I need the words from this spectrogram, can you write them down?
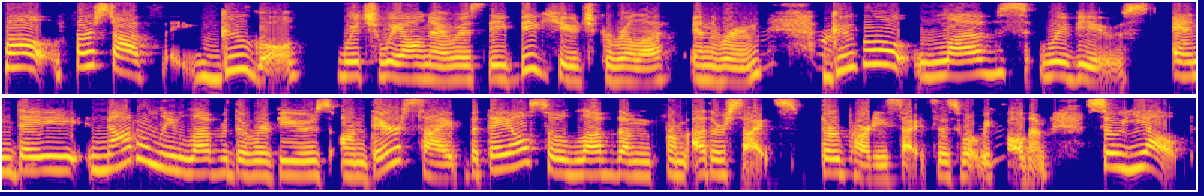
Well, first off, Google, which we all know is the big, huge gorilla in the room, right. Google loves reviews. And they not only love the reviews on their site, but they also love them from other sites, third party sites is what we mm-hmm. call them. So, Yelp.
